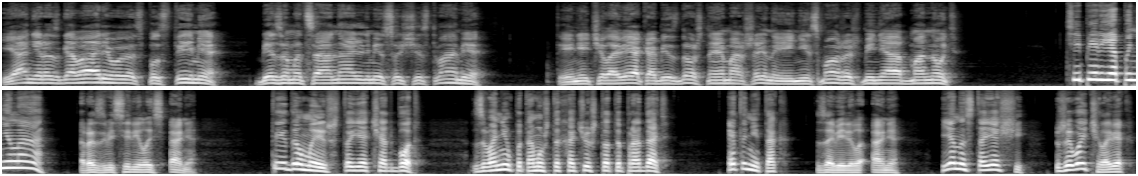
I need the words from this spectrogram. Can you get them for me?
Я не разговариваю с пустыми, безэмоциональными существами. Ты не человек, а бездушная машина, и не сможешь меня обмануть. Теперь я поняла, развеселилась Аня. Ты думаешь, что я чат-бот? Звоню, потому что хочу что-то продать. Это не так, заверила Аня. Я настоящий, живой человек.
